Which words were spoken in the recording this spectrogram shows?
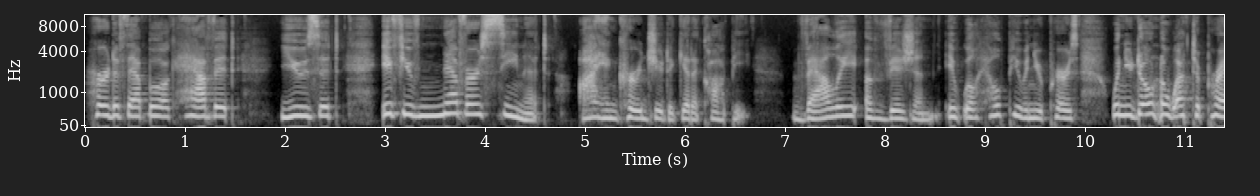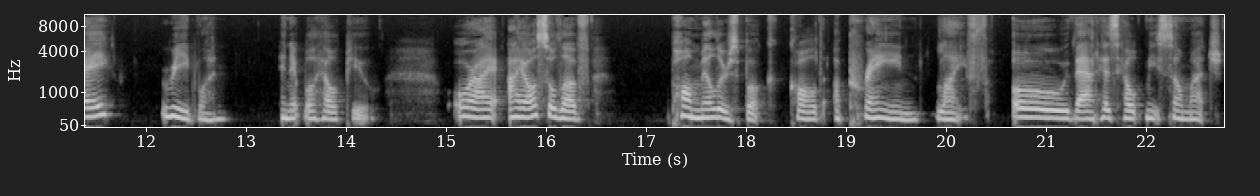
heard of that book, have it, use it. If you've never seen it, I encourage you to get a copy. Valley of Vision. It will help you in your prayers. When you don't know what to pray, read one and it will help you. Or I, I also love Paul Miller's book called A Praying Life. Oh, that has helped me so much.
